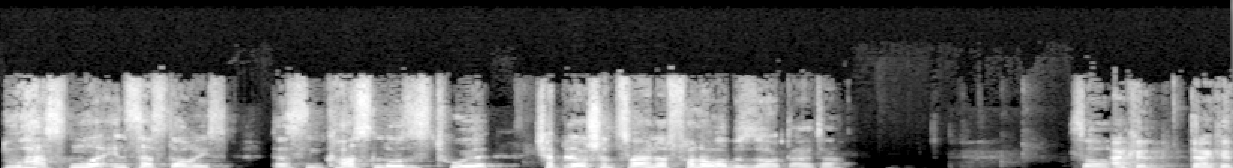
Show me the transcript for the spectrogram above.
Du hast nur Insta-Stories. Das ist ein kostenloses Tool. Ich habe dir doch schon 200 Follower besorgt, Alter. So, Danke, danke.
